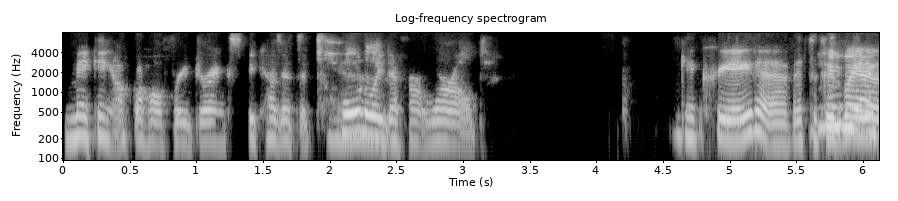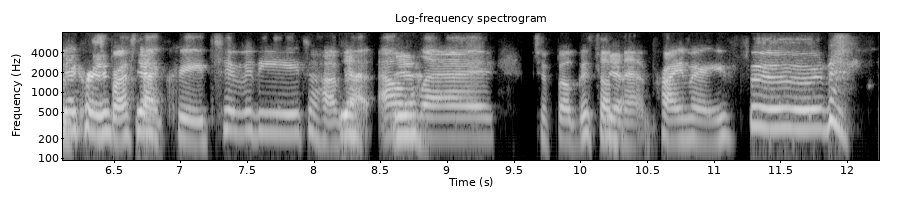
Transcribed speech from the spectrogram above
making alcohol-free drinks because it's a totally Yeah. different world. get creative. It's a good way Yeah, to express Yeah. that creativity, to have that outlet, to focus on that primary food.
